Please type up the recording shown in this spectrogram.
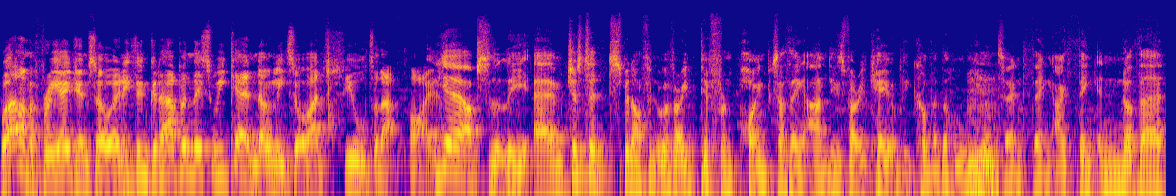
"Well, I'm a free agent, so anything could happen this weekend." Only sort of adds fuel to that fire. Yeah, absolutely. Um, just to spin off into a very different point, because I think Andy's very capably covered the whole heel turn thing. I think another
